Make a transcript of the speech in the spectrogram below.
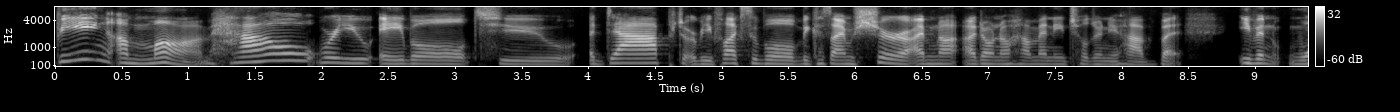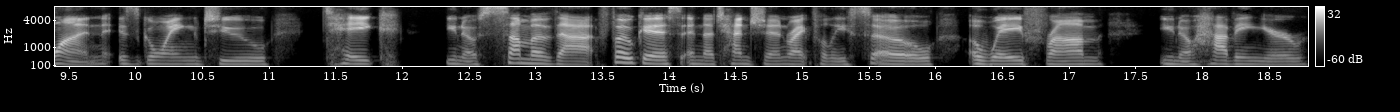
being a mom, how were you able to adapt or be flexible? Because I'm sure I'm not, I don't know how many children you have, but even one is going to take you know some of that focus and attention rightfully so away from you know having your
